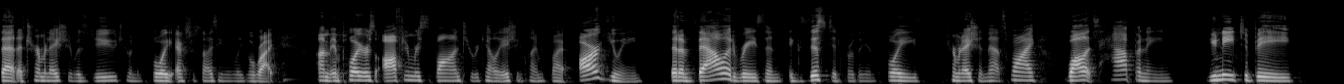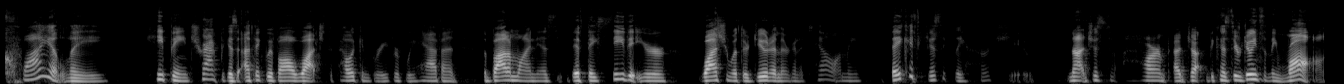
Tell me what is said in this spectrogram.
that a termination was due to an employee exercising the legal right. Um, employers often respond to retaliation claims by arguing that a valid reason existed for the employee's termination. That's why, while it's happening, you need to be quietly keeping track because I think we've all watched the Pelican Brief. If we haven't, the bottom line is if they see that you're watching what they're doing and they're going to tell, I mean, they could physically hurt you, not just harm uh, because they're doing something wrong.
